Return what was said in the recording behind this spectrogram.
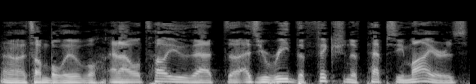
Oh, it's unbelievable. And I will tell you that uh, as you read the fiction of Pepsi Myers,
